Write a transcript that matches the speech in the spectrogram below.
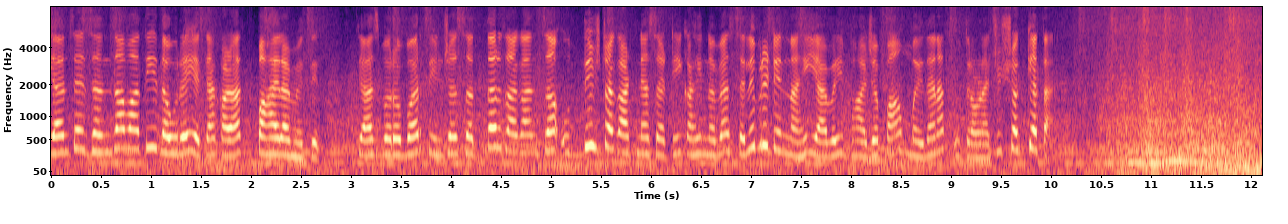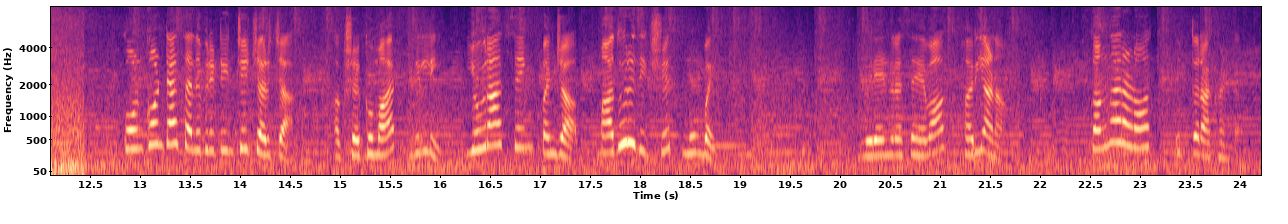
यांचे झंझावाती दौरे येत्या काळात पाहायला मिळतील. त्याचबरोबर तीनशे सत्तर जागांचं उद्दिष्ट गाठण्यासाठी काही नव्या सेलिब्रिटींनाही यावेळी भाजपा मैदानात उतरवण्याची शक्यता आहे. कोणकोणत्या सेलिब्रिटींची चर्चा? अक्षय कुमार दिल्ली. युवराज सिंग पंजाब. माधुरी दीक्षित मुंबई. वीरेंद्र सेहवाग हरियाणा. कंगना रनौत उत्तराखंड.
